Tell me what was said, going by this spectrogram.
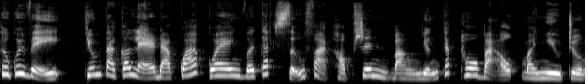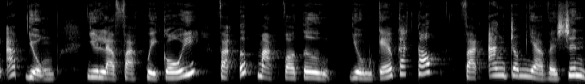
Thưa quý vị, chúng ta có lẽ đã quá quen với cách xử phạt học sinh bằng những cách thô bạo mà nhiều trường áp dụng như là phạt quỳ cối, phạt úp mặt vào tường, dùng kéo cắt tóc, phạt ăn trong nhà vệ sinh,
